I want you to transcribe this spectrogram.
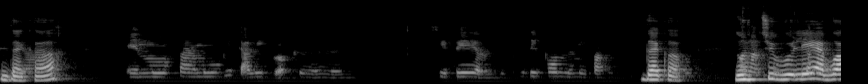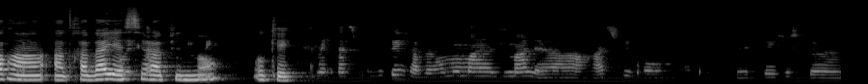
D'accord. euh, Et mon, enfin, mon but à l'époque, euh, c'était euh, de dépendre de mes parents. D'accord. Donc Voilà, tu voulais avoir un, un travail assez rapidement Ok. Avec la j'avais vraiment mal- du mal à, à suivre. C'était juste euh,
